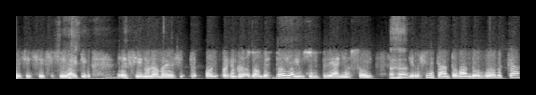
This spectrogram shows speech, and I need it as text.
Sí, sí, sí, sí, sí, hay que, recién uno me decía, hoy, por ejemplo, donde estoy hay un cumpleaños hoy, Ajá. y recién estaban tomando vodka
